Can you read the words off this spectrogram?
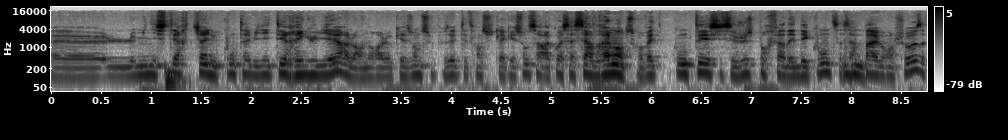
Euh, le ministère tient une comptabilité régulière, alors on aura l'occasion de se poser peut-être ensuite la question de savoir à quoi ça sert vraiment, parce qu'en fait, compter, si c'est juste pour faire des décomptes, ça sert Mhm. pas à grand-chose.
